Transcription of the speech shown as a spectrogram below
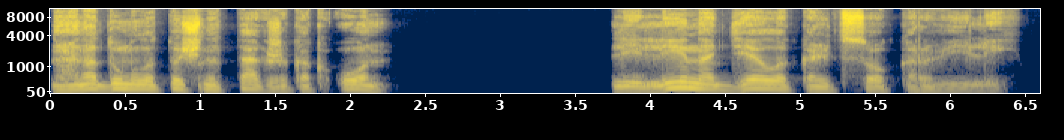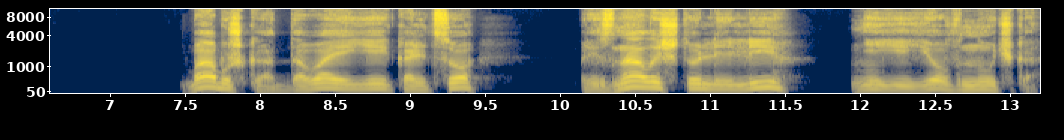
Но она думала точно так же, как он. Лили надела кольцо Корвилей. Бабушка, отдавая ей кольцо, призналась, что Лили не ее внучка.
